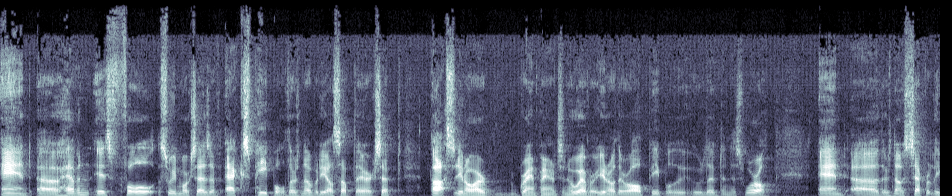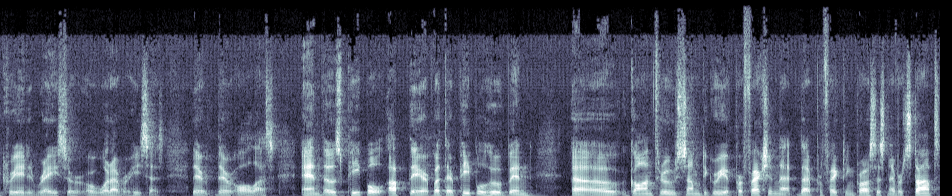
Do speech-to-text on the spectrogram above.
And uh, heaven is full, Swedenborg says, of ex people. There's nobody else up there except us, you know, our grandparents and whoever. You know, they're all people who, who lived in this world. And uh, there's no separately created race or, or whatever, he says. They're, they're all us. And those people up there, but they're people who have been uh, gone through some degree of perfection. That, that perfecting process never stops.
